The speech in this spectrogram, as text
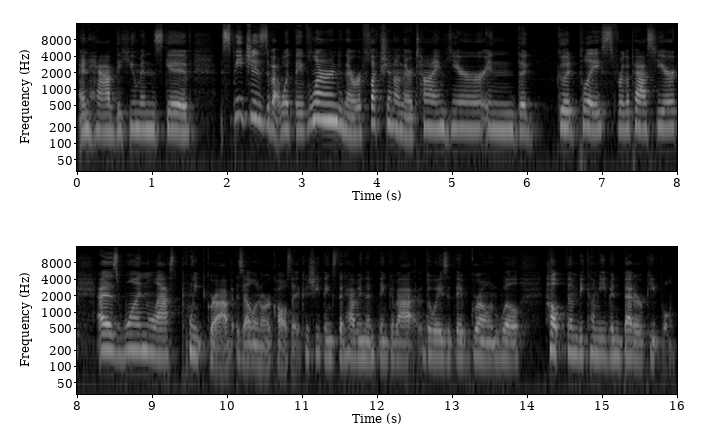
and have the humans give speeches about what they've learned and their reflection on their time here in the good place for the past year as one last point grab, as Eleanor calls it, because she thinks that having them think about the ways that they've grown will help them become even better people.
